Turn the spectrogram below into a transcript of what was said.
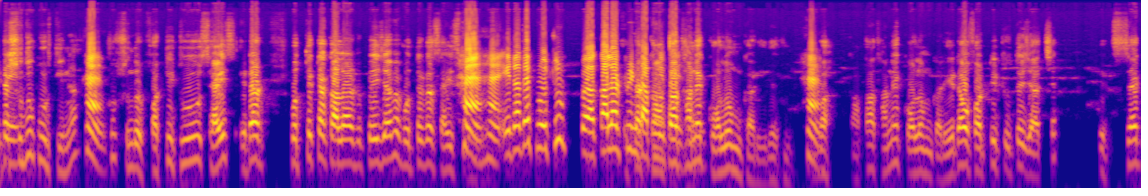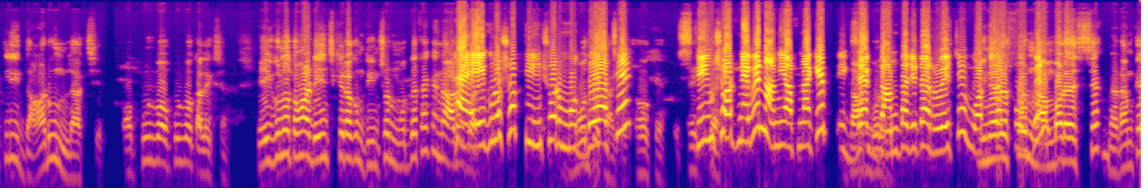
এটা শুধু কুর্তি না? হ্যাঁ। খুব সুন্দর। ফর্টি টু সাইজ এটার প্রত্যেকটা কালার পেয়ে যাবে প্রত্যেকটা সাইজ হ্যাঁ হ্যাঁ। এটাতে প্রচুর কালার প্রিন্ট আপনি কাঁথা থানে। কলমকারি দেখুন। হ্যাঁ। বাহ কাঁথা থানে কলমকারি। এটাও ফর্টি টু তে যাচ্ছে। এক্স্যাক্টলি দারুণ লাগছে। অপূর্ব অপূর্ব কালেকশন এইগুলো তোমার রেঞ্জ কীরকম? তিনশোর মধ্যে থাকে না হ্যাঁ এইগুলো সব তিনশোর মধ্যে আছে। ওকে স্ক্রিনশট নেবেন আমি আপনাকে এক্সাক্ট বলে দামটা যেটা রয়েছে হোয়াটসঅ্যাপ নাম্বার এসছে ম্যাডামকে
